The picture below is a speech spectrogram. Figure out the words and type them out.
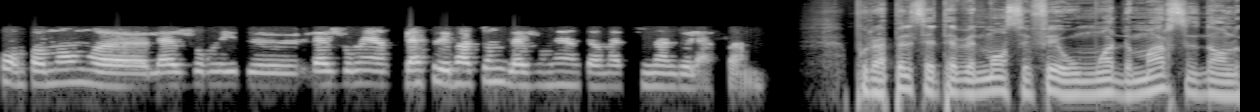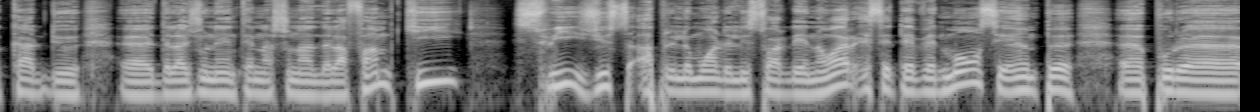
pendant euh, la journée de la journée la célébration de la journée internationale de la femme. Pour rappel, cet événement se fait au mois de mars dans le cadre de, de la Journée internationale de la femme qui suit juste après le mois de l'histoire des Noirs. Et cet événement, c'est un peu euh, pour, euh,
